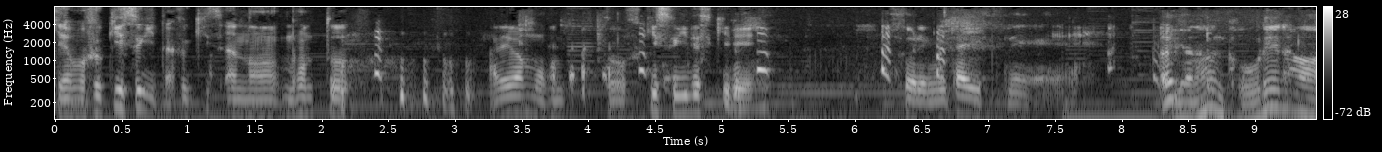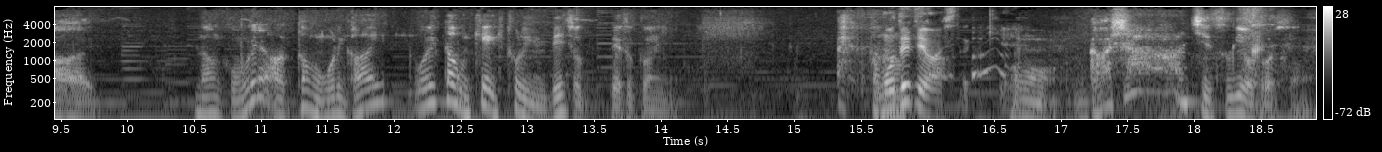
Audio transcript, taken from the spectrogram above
いや、もう吹きすぎた、吹きす、あの、もうほんと、あれはもうほんと吹きすぎです、綺麗に。それ見たいっすね。いや、なんか俺ら、なんか俺ら、多分俺外、俺多分ケーキ取りに出ちゃって、外に。もう出てましたっけ？もう、ガシャーンすげえ音してね。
